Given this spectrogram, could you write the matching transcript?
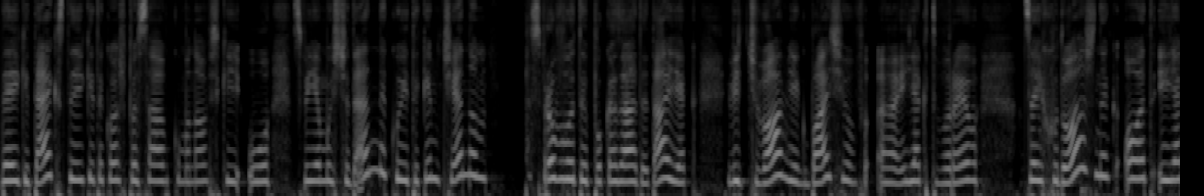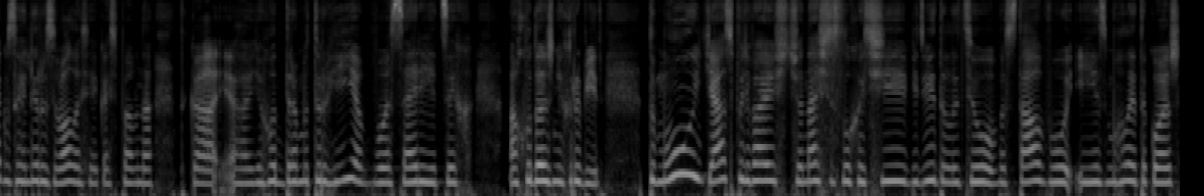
деякі тексти, які також писав Кумановський у своєму щоденнику, і таким чином спробувати показати, та, як відчував, як бачив, е, як творив цей художник, от і як взагалі розвивалася якась певна така е, його драматургія в серії цих е, художніх робіт. Тому я сподіваюся, що наші слухачі відвідали цю виставу і змогли також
